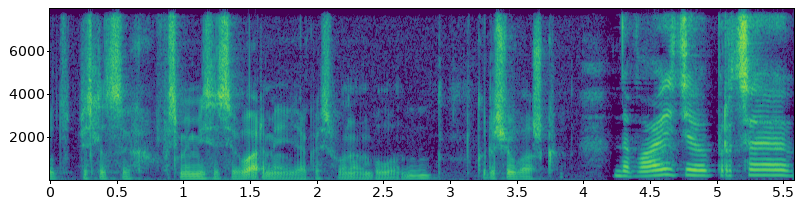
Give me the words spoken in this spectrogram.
От після цих восьми місяців в армії якось воно було коротше важко. Давай е, про це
